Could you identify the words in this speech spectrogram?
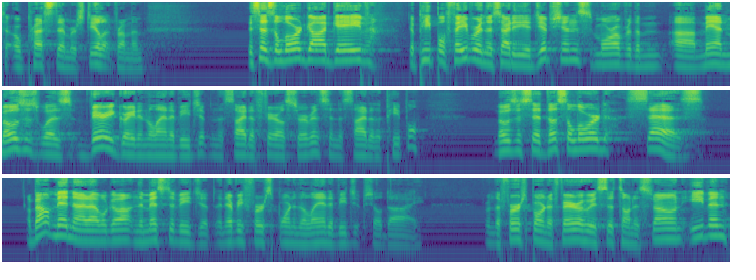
to oppress them or steal it from them. It says, The Lord God gave the people favor in the sight of the Egyptians. Moreover, the uh, man Moses was very great in the land of Egypt, in the sight of Pharaoh's servants, in the sight of the people. Moses said, Thus the Lord says, About midnight I will go out in the midst of Egypt, and every firstborn in the land of Egypt shall die. From the firstborn of Pharaoh who sits on his throne, even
